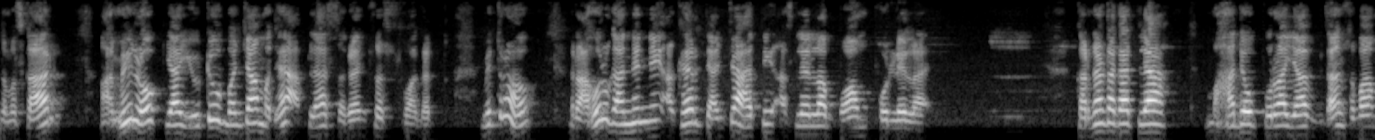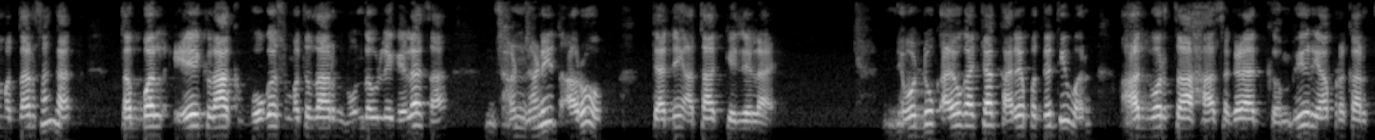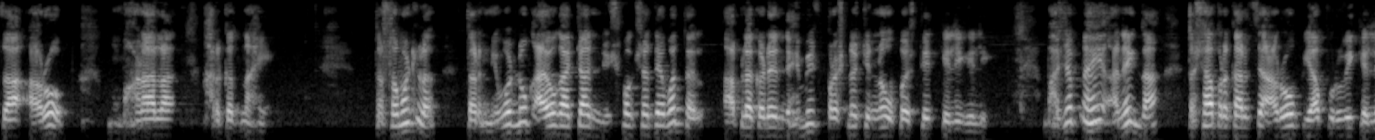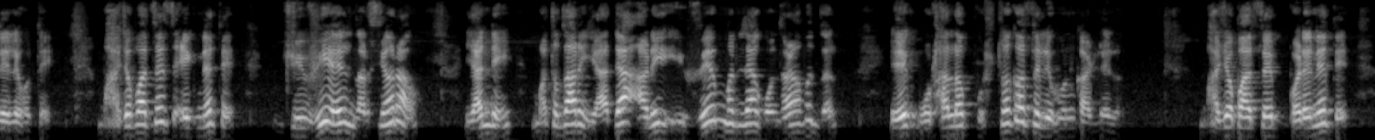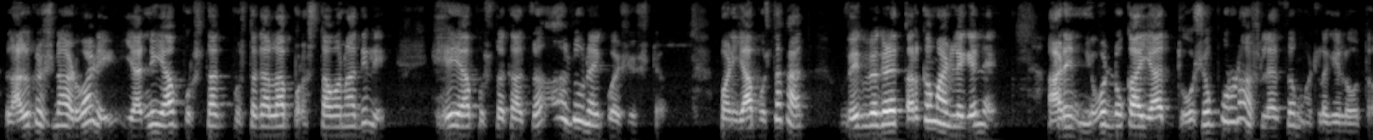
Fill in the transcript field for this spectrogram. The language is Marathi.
नमस्कार. आम्ही लोक या युट्यूब मंचामध्ये आपल्या सगळ्यांचं स्वागत. मित्र राहुल गांधींनी अखेर त्यांच्या हाती असलेला बॉम्ब फोडलेला आहे. कर्नाटकातल्या महादेवपुरा या विधानसभा मतदारसंघात तब्बल एक लाख बोगस मतदार नोंदवले गेल्याचा झणझणीत आरोप त्यांनी आता केलेला आहे. निवडणूक आयोगाच्या कार्यपद्धतीवर आजवरचा हा सगळ्यात गंभीर या प्रकारचा आरोप म्हणायला हरकत नाही. तसं म्हटलं तर निवडणूक आयोगाच्या निष्पक्षतेबद्दल आपल्याकडे नेहमीच प्रश्नचिन्ह उपस्थित केली गेली. भाजपनेही अनेकदा तशा प्रकारचे आरोप यापूर्वी केलेले होते. भाजपाचेच एक नेते जी व्ही एल नरसिंहराव यांनी मतदार याद्या आणि ईव्हीएम मधल्या गोंधळाबद्दल एक मोठालं पुस्तकच लिहून काढलेलं. भाजपाचे बडे नेते लालकृष्ण अडवाणी यांनी या पुस्तक पुस्तकाला प्रस्तावना दिली. हे या पुस्तकाचं अजून एक वैशिष्ट्य. पण या पुस्तकात वेगवेगळे तर्क मांडले गेले आणि निवडणुका या दोषपूर्ण असल्याचं म्हटलं गेलं होतं.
